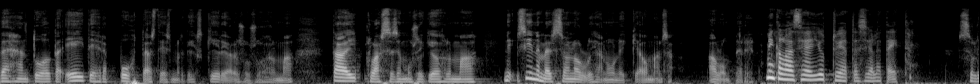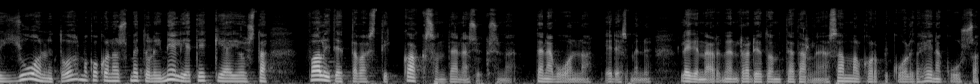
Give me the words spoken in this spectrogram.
vähän tuolta, ei tehdä puhtaasti esimerkiksi kirjallisuusohjelmaa tai klassisen musiikinohjelmaa, niin siinä mielessä on ollut ihan uniikkia omansa alun perin. Minkälaisia juttuja te siellä teitte? Se oli juonnettu ohjelmakokonaisuus. Meitä oli neljä tekijää, joista valitettavasti kaksi on tänä syksynä, tänä vuonna edesmennyt. Legendaarinen radiotoimittaja Tarlina Sammalkorpi kuoli heinäkuussa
